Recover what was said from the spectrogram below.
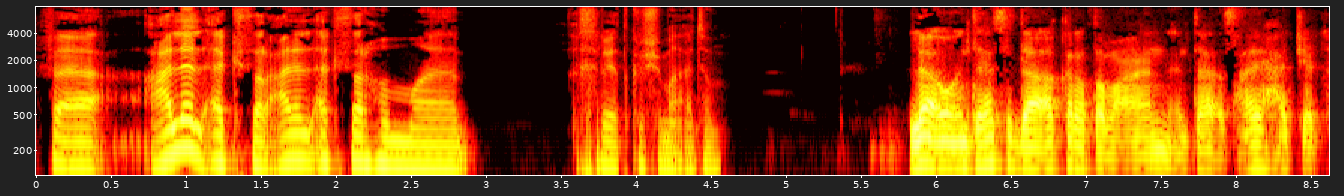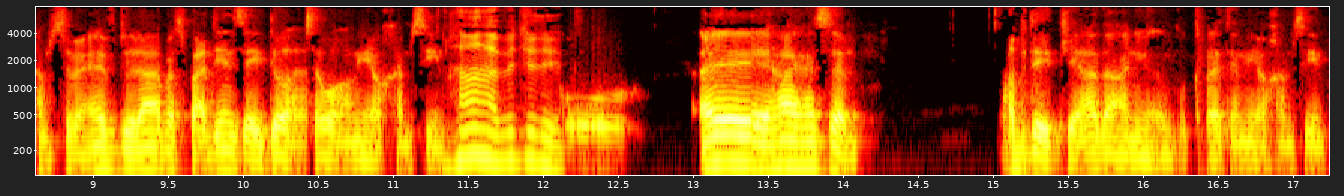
فعلى الأكثر على الأكثر هم خريط كل شيء ما عندهم لا وأنت هسه دا أقرأ طبعا أنت صحيح حكيت 75000 دولار بس بعدين زيدوها سووها 150 ها ها بالجديد. و... اي هاي هسه ابديت لي هذا اني قريته 150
